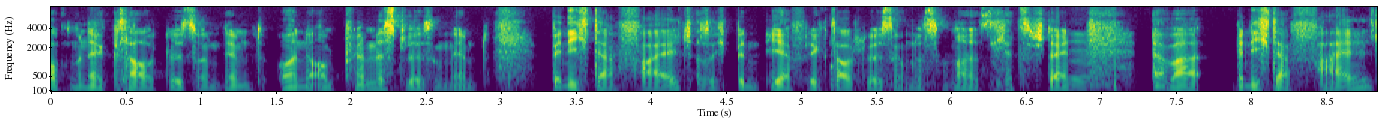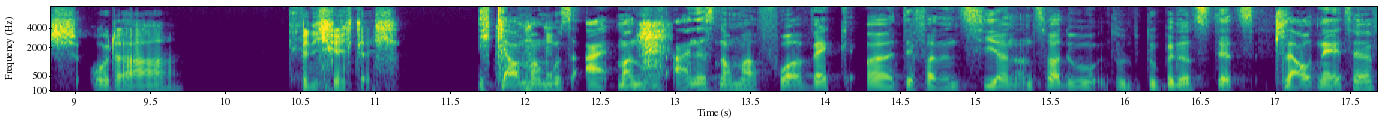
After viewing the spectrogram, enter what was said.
ob man eine Cloud-Lösung nimmt oder eine On-Premise-Lösung nimmt. Bin ich da falsch? Also ich bin eher für die Cloud-Lösung, um das nochmal sicherzustellen. Mhm. Aber bin ich da falsch oder bin ich richtig? Ich glaube, man muss, ein, man muss eines nochmal vorweg äh, differenzieren. Und zwar, du, du, du benutzt jetzt Cloud Native.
